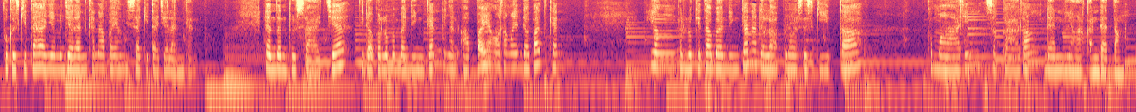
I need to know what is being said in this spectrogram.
Tugas kita hanya menjalankan apa yang bisa kita jalankan. Dan tentu saja tidak perlu membandingkan dengan apa yang orang lain dapatkan. Yang perlu kita bandingkan adalah proses kita kemarin, sekarang, dan yang akan datang.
